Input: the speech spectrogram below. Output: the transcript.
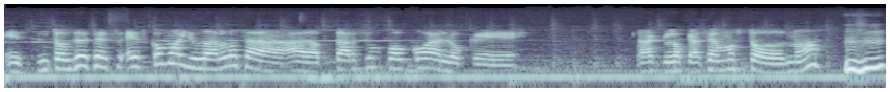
Es- entonces es, es como ayudarlos a, a adaptarse un poco a lo que a lo que hacemos todos, ¿no? Ujú.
